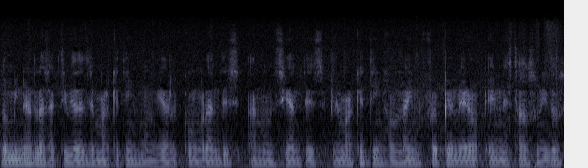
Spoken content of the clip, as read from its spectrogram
domina las actividades de marketing mundial con grandes anunciantes. El marketing online fue pionero en Estados Unidos,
